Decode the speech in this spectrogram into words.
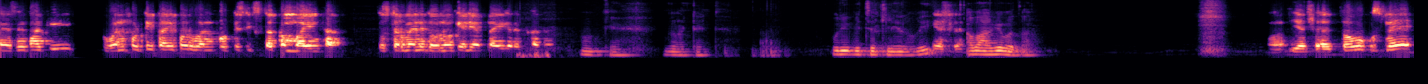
ऐसे था कि 145 और 146 का कंबाइन था। तो सर मैंने दोनों के लिए अप्लाई कर रखा था। ओके गॉट इट पूरी पिक्चर क्लियर हो गई? सर अब आगे बता। यस सर तो उसमें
